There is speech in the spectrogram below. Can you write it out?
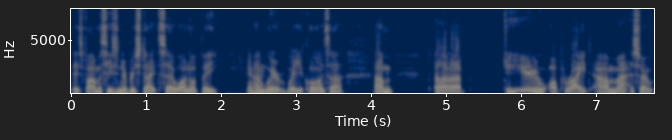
there's pharmacies in every state, so why not be yeah. um, where where your clients are? Um, uh, do you operate? Um, so,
